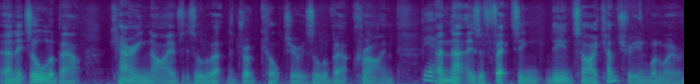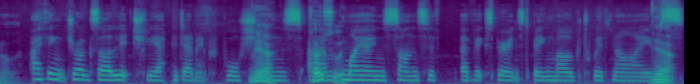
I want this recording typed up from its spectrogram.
And it's all about carrying knives. It's all about the drug culture. It's all about crime, Yeah. and that is affecting the entire country in one way or another. I think drugs are literally epidemic proportions. Yeah, totally. um, my own sons have, have experienced being mugged with knives.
